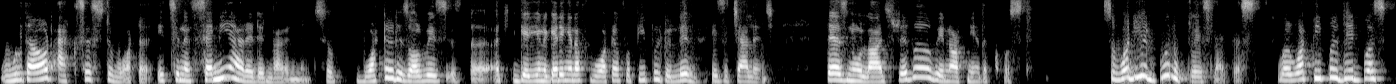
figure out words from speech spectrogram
without access to water. It's in a semi-arid environment, so water is always, uh, you know, getting enough water for people to live is a challenge. There's no large river. We're not near the coast. So what do you do in a place like this? Well, what people did was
